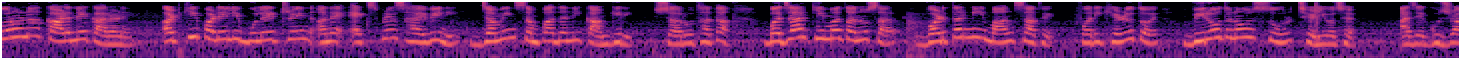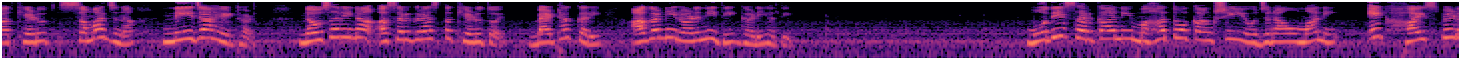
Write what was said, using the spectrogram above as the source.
કોરોના કાળને કારણે અટકી પડેલી બુલેટ ટ્રેન અને એક્સપ્રેસ હાઈવેની જમીન સંપાદનની કામગીરી શરૂ થતાં બજાર કિંમત અનુસાર વળતરની માંગ સાથે ફરી ખેડૂતોએ વિરોધનો સૂર છેડ્યો છે. આજે ગુજરાત ખેડૂત સમાજના નેજા હેઠળ નવસારીના અસરગ્રસ્ત ખેડૂતોએ બેઠક કરી આગળની રણનીતિ ઘડી હતી. મોદી સરકારની મહત્વાકાંક્ષી યોજનાઓમાંની એક હાઈ સ્પીડ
